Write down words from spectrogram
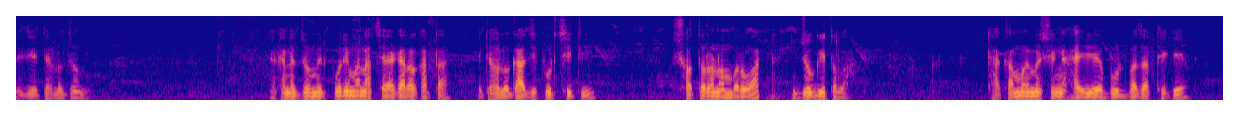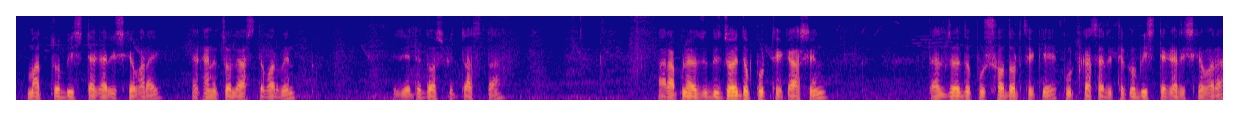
এই যে এটা হলো জমি। এখানে জমির পরিমাণ আছে এগারো কাটা এটা হলো গাজীপুর সিটি, সতেরো নম্বর ওয়ার্ড, যোগীতলা। ঢাকা ময়মনসিংহ হাইওয়ে বুটবাজার থেকে মাত্র বিশ টাকা রিক্সা ভাড়ায় এখানে চলে আসতে পারবেন। যে এটা দশ ফিট রাস্তা। আর আপনারা যদি জয়দেবপুর থেকে আসেন তাহলে জয়দেবপুর সদর থেকে, কুটকাছারি থেকেও বিশ টাকা রিক্সা ভাড়া।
